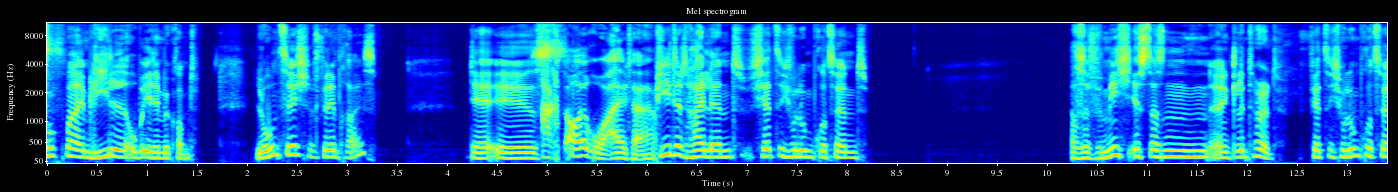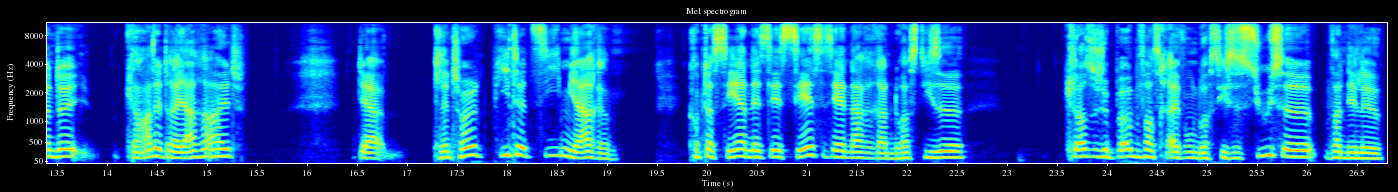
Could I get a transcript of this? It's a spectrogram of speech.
Guckt mal im Lidl, ob ihr den bekommt. Lohnt sich für den Preis. Der ist 8 Euro, Alter. Peated Highland, 40 Volumenprozent. Also für mich ist das ein äh, Glenturret. 40 Volumenprozente, gerade drei Jahre alt. Der Glenturret bietet sieben Jahre kommt das sehr, sehr, sehr, sehr nahe ran. Du hast diese klassische Bourbonfassreifung, du hast diese süße Vanille,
